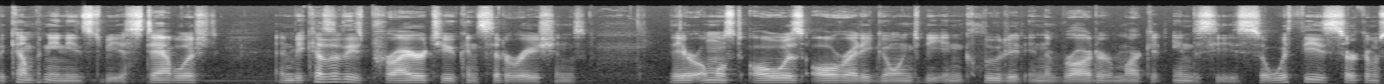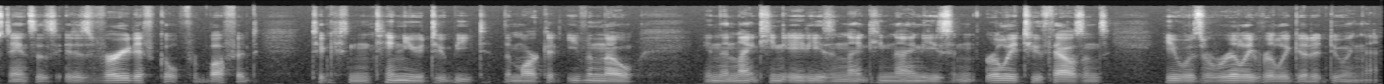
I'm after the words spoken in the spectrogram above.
the company needs to be established, and because of these prior to considerations, they are almost always already going to be included in the broader market indices. So with these circumstances, it is very difficult for Buffett to continue to beat the market, even though in the 1980s and 1990s and early 2000s, he was really, really good at doing that.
